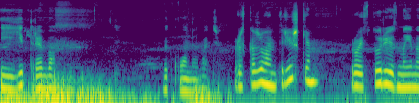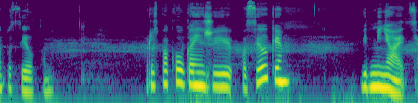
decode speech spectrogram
і її треба виконувати. Розкажу вам трішки про історію з моїми посилками. Розпаковка іншої посилки відміняється,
